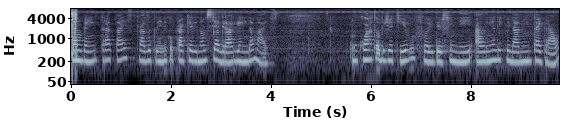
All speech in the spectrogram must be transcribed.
também tratar esse caso clínico para que ele não se agrave ainda mais. Um quarto objetivo foi definir a linha de cuidado integral.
